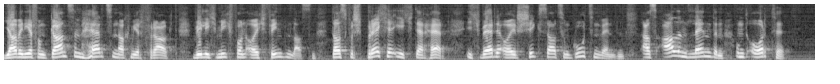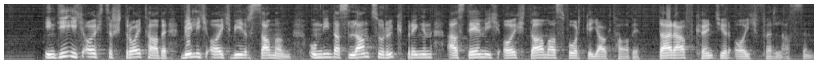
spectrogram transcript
Ja, wenn ihr von ganzem Herzen nach mir fragt, will ich mich von euch finden lassen. Das verspreche ich, der Herr. Ich werde euer Schicksal zum Guten wenden. Aus allen Ländern und Orten, in die ich euch zerstreut habe, will ich euch wieder sammeln und in das Land zurückbringen, aus dem ich euch damals fortgejagt habe. Darauf könnt ihr euch verlassen.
